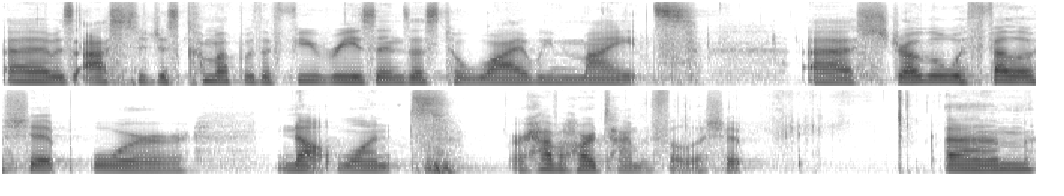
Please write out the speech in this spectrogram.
uh, was asked to just come up with a few reasons as to why we might uh, struggle with fellowship or not want or have a hard time with fellowship. Um,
